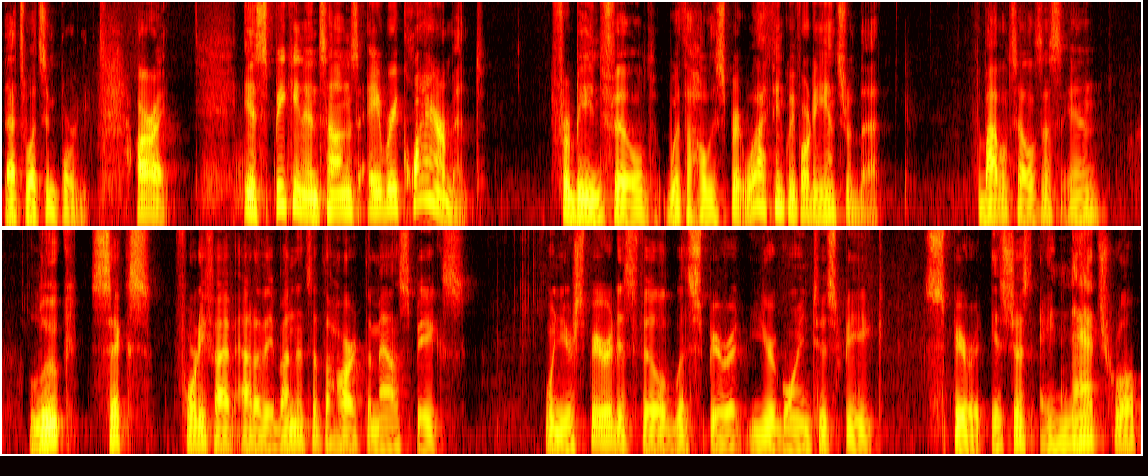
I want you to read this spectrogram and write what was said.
That's what's important. All right. Is speaking in tongues a requirement for being filled with the Holy Spirit? Well, I think we've already answered that. The Bible tells us in Luke 6 45, out of the abundance of the heart, the mouth speaks. When your spirit is filled with spirit, you're going to speak spirit. It's just a natural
